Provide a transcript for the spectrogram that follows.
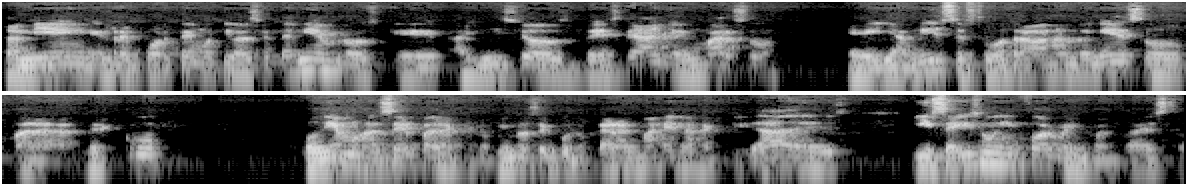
también el reporte de motivación de miembros, que a inicios de este año, en marzo eh, y abril, se estuvo trabajando en eso para ver cómo podíamos hacer para que los miembros se involucraran más en las actividades y se hizo un informe en cuanto a esto.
